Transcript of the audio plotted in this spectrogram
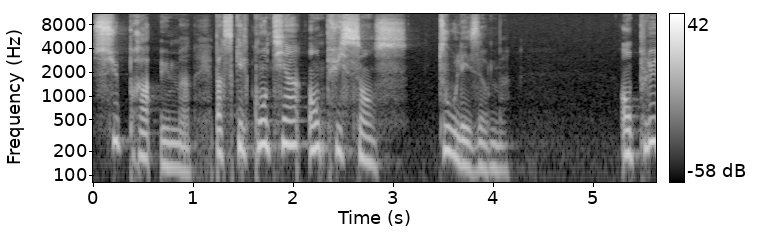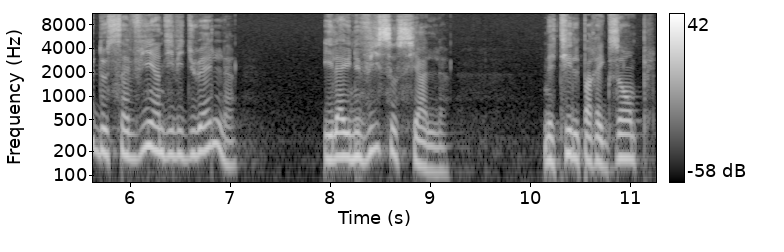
supra-humain, parce qu'il contient en puissance tous les hommes. En plus de sa vie individuelle, il a une vie sociale. N'est-il par exemple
